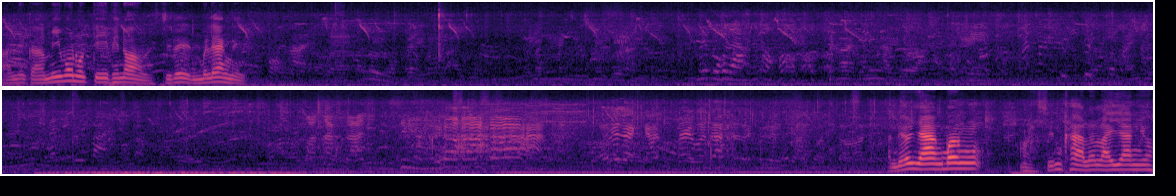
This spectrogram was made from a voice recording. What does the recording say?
อันนี้ก็มีวงดนตรีพี่น้องสิเล่นมือแรงนี่อัน เดี๋ยวยางเบิ่งสินค้าละลายยางอยู่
